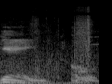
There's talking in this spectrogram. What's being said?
Game over.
